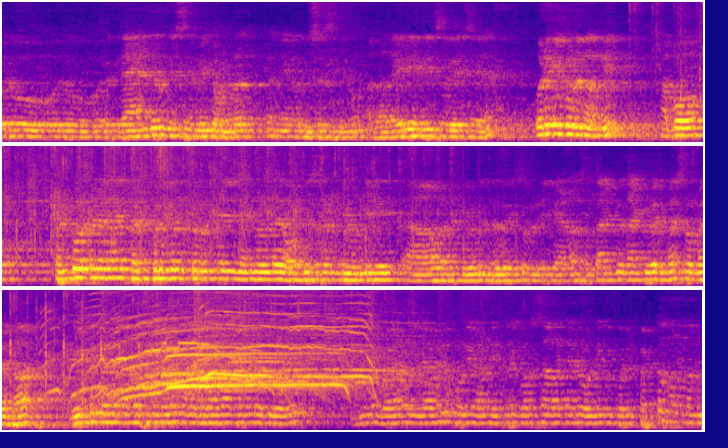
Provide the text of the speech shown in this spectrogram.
ഒരു ഒരു ഒരു ഗ്രാൻഡർ ഈ സിനിമയ്ക്കുണ്ട് എന്ന് ഞങ്ങൾ വിശ്വസിക്കുന്നു. അത് അതേ രീതിയിൽ സ്വീകരിച്ചതിന് ഒരിക്കൽ കൂടി നന്ദി. അപ്പോൾ പെൺകോട്ടയിലെ പെൺകുടികൾ തുടങ്ങിയ ഞങ്ങളുടെ ഓഫീസർ ഡ്യൂട്ടി ഡ്യൂട്ടി നിർവഹിച്ചുകൊണ്ടിരിക്കുകയാണ്. So thank you thank you very much for my heart വീണ്ടും വേറെ ലെവൽ പോലെയാണ് ഇത്രയും കുറച്ച് ആൾക്കാരെ ഉണ്ടെങ്കിൽ പോലും പെട്ടെന്നാണ് നമ്മൾ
